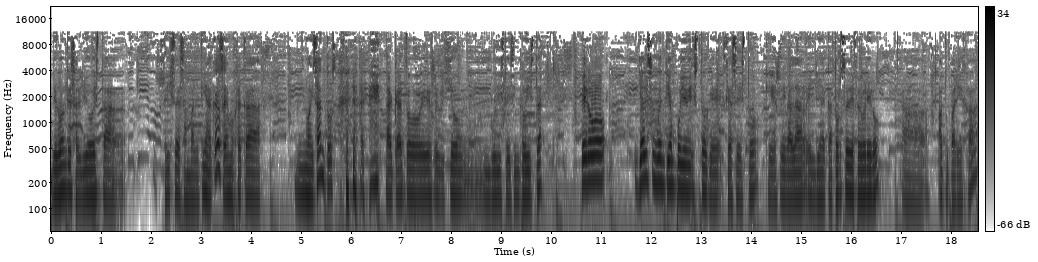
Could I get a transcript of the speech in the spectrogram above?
de dónde salió esta de San Valentín acá. Sabemos que acá no hay santos. Acá todo es religión budista y sintoísta. Pero ya desde un buen tiempo yo he visto que se hace esto, que es regalar el día 14 de febrero a, a tu pareja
